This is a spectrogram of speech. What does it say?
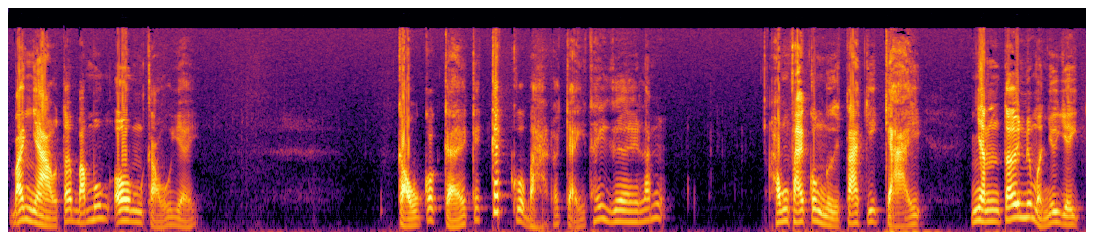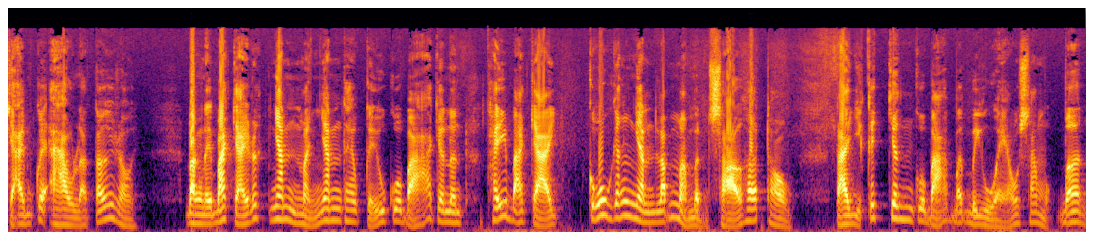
bà nhào tới bà muốn ôm cậu vậy. Cậu có kể cái cách của bà đó chạy thấy ghê lắm. Không phải con người ta chỉ chạy nhanh tới nếu mà như vậy chạy một cái ào là tới rồi. Đằng này bà chạy rất nhanh mà nhanh theo kiểu của bà cho nên thấy bà chạy cố gắng nhanh lắm mà mình sợ hết hồn. Tại vì cái chân của bà, bà bị quẹo sang một bên.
